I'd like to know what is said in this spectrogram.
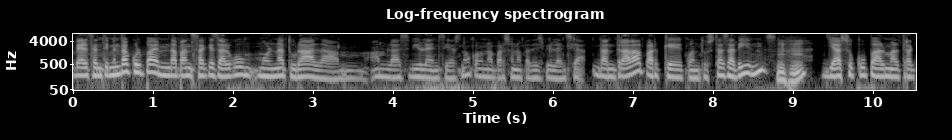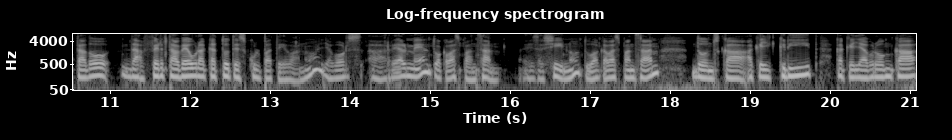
Bé, el sentiment de culpa hem de pensar que és algo molt natural amb, amb les violències, no? quan una persona pateix violència. D'entrada, perquè quan tu estàs a dins, uh -huh. ja s'ocupa el maltractador de fer-te veure que tot és culpa teva. No? Llavors, eh, realment, tu acabes pensant, és així, no? Tu acabes pensant doncs, que aquell crit, que aquella bronca,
